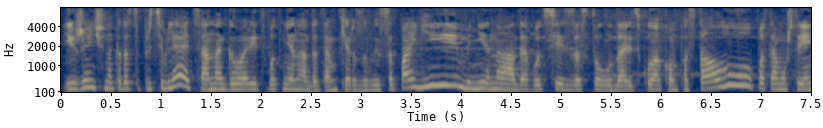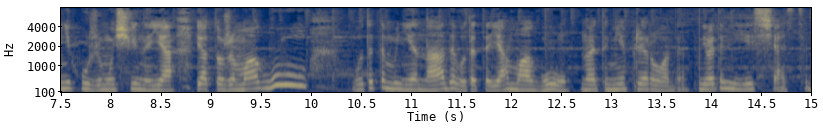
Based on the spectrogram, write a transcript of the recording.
И женщина, когда сопротивляется, она говорит, вот мне надо там керзовые сапоги, мне надо вот сесть за стол, ударить кулаком по столу, потому что я не хуже мужчины, я, я тоже могу. Вот это мне надо, вот это я могу. Но это не природа. И в этом не есть счастье.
